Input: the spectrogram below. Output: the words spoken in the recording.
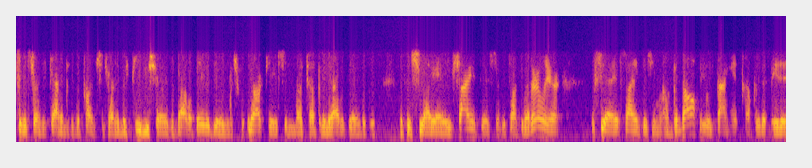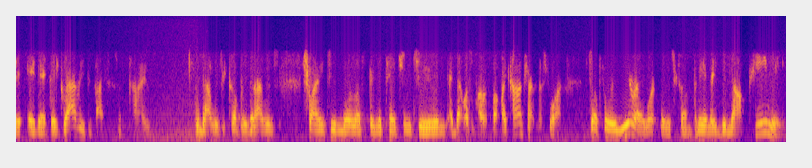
to the Judge Academy to the punch and try to make TV shows about what they were doing, which in our case, in my company that I was doing with the, with the CIA scientists that we talked about earlier, the CIA scientist in Ron Pandolfi was backing a company that made a, an anti-gravity device of some kind. And that was a company that I was trying to more or less bring attention to, and, and that was what my contract was for. So for a year, I worked with this company, and they did not pay me.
